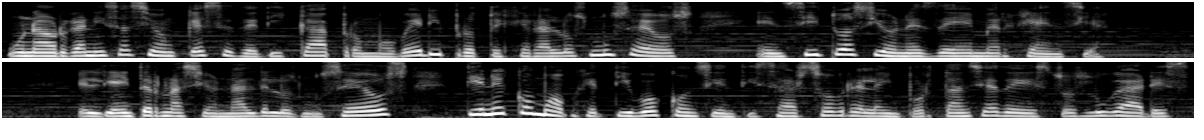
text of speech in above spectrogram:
una organización que se dedica a promover y proteger a los museos en situaciones de emergencia. El Día Internacional de los Museos tiene como objetivo concientizar sobre la importancia de estos lugares,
